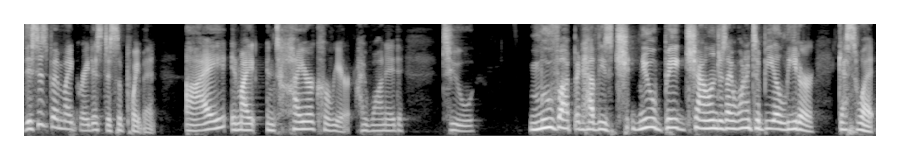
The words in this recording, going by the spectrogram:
this has been my greatest disappointment. I, in my entire career, I wanted to move up and have these ch- new big challenges. I wanted to be a leader. Guess what?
